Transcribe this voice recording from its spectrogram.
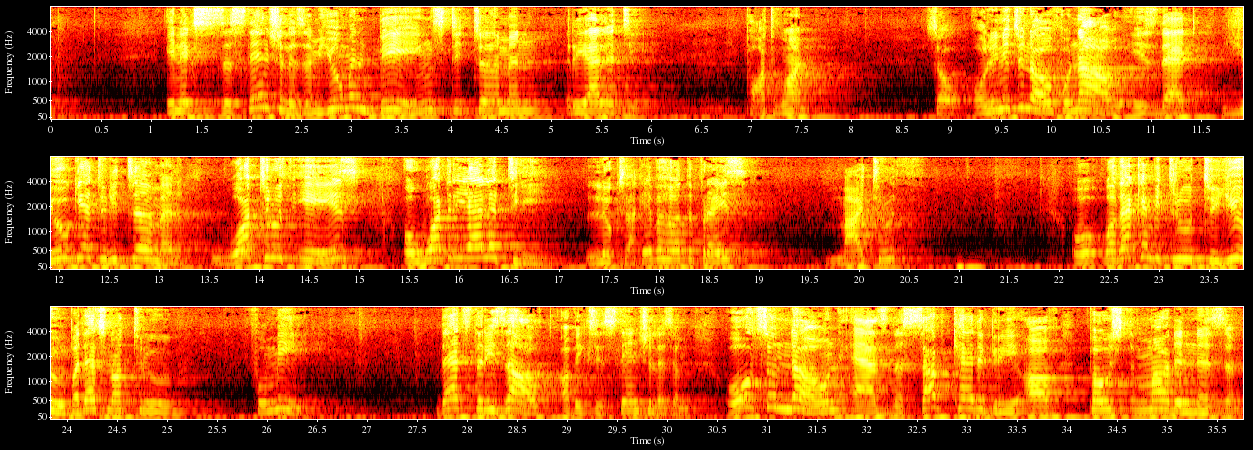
In existentialism, human beings determine reality. Part one. So, all you need to know for now is that you get to determine what truth is or what reality looks like. Ever heard the phrase, my truth? Or, well, that can be true to you, but that's not true for me. That's the result of existentialism, also known as the subcategory of postmodernism.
